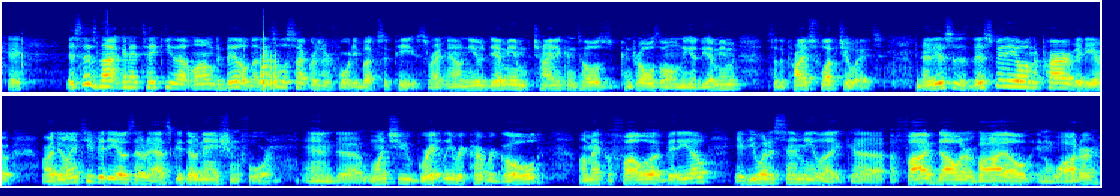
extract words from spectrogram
Okay, This is not going to take you that long to build. Now, these little suckers are 40 bucks a piece. Right now, neodymium, China controls, controls all neodymium, so the price fluctuates. Now, this is this video and the prior video are the only two videos I would ask a donation for. And uh, once you greatly recover gold, I'll make a follow-up video. If you want to send me like uh, a $5 vial in water,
